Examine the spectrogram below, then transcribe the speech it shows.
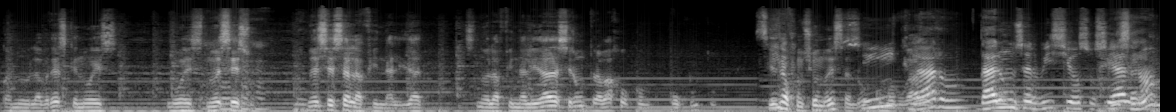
cuando la verdad es que no es, no es, no es eso, no es esa la finalidad sino la finalidad de hacer un trabajo conjunto. Sí. Es la función nuestra, ¿no? Sí, claro, dar un servicio social, ¿no?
